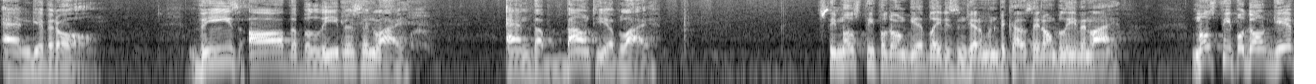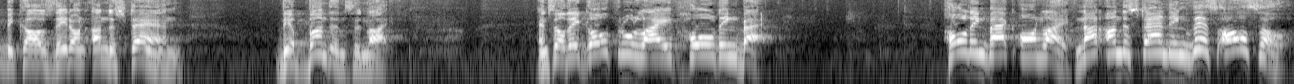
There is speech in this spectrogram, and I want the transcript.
and give it all. These are the believers in life and the bounty of life. See, most people don't give, ladies and gentlemen, because they don't believe in life. Most people don't give because they don't understand the abundance in life. And so they go through life holding back. Holding back on life, not understanding this also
